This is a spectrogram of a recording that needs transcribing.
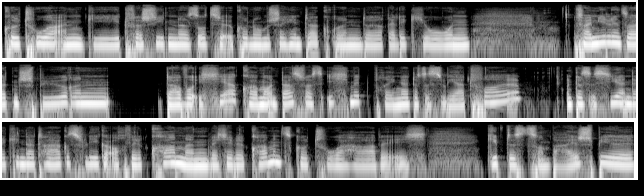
Kultur angeht, verschiedene sozioökonomische Hintergründe, Religion. Familien sollten spüren, da wo ich herkomme und das, was ich mitbringe, das ist wertvoll. Und das ist hier in der Kindertagespflege auch willkommen. Welche Willkommenskultur habe ich? Gibt es zum Beispiel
